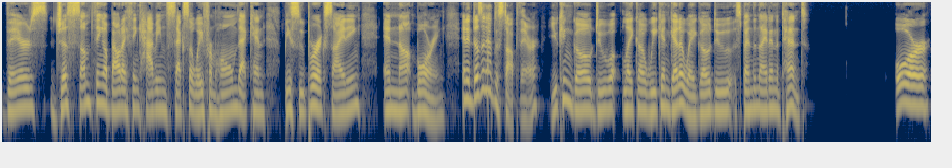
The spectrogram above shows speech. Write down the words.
there's just something about I think having sex away from home that can be super exciting and not boring. And it doesn't have to stop there. You can go do like a weekend getaway, go do spend the night in a tent. Or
